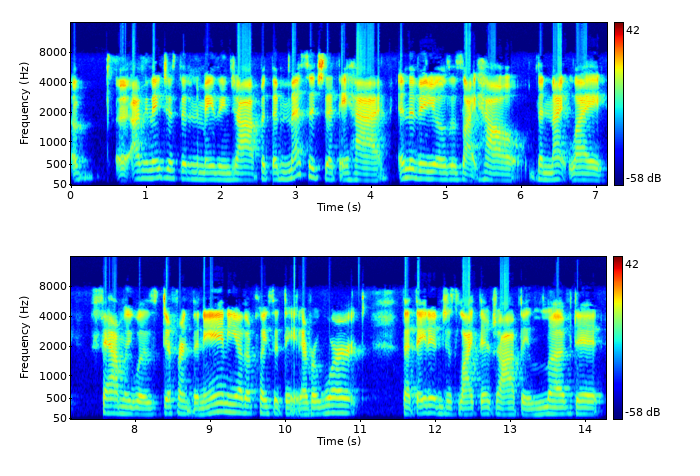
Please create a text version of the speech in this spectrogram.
a I mean, they just did an amazing job. But the message that they had in the videos is like how the nightlight family was different than any other place that they had ever worked, that they didn't just like their job, they loved it.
